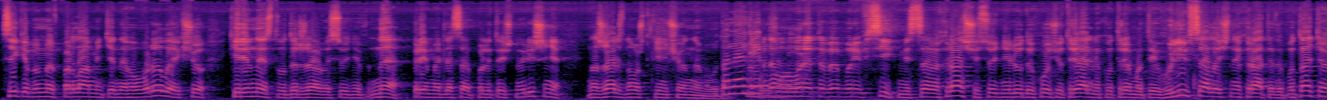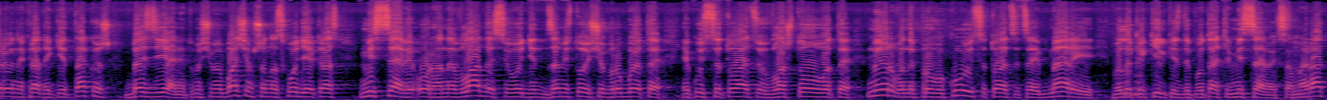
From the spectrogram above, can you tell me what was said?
скільки би ми в парламенті не говорили, якщо керівництво держави сьогодні не прийме для себе політичне рішення, на жаль, знову ж таки нічого не буде. Пане Андрію, Будемо говорити виборів всіх місцевих рад, що сьогодні люди хочуть реальних отримати і голів селищних рад, і депутатів районних рад, які також бездіяльні. Тому що ми бачимо, що на сході якраз місцеві органи влади сьогодні, замість того, щоб робити якусь ситуацію, влаштовувати мир, вони провокують ситуацію. Це і мери, і велика кількість депутатів місцевих саме рад.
